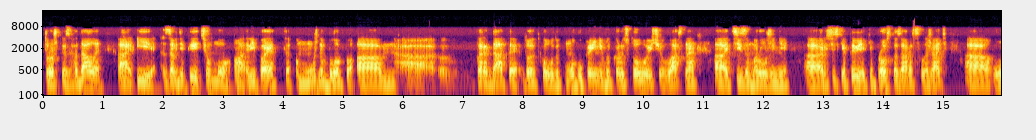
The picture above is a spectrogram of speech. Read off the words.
трошки згадали. Е, І завдяки цьому ріпоект можна було б е, е, передати додаткову допомогу Україні, використовуючи власне е, ці заморожені е, російські активи, які просто зараз лежать е, у,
